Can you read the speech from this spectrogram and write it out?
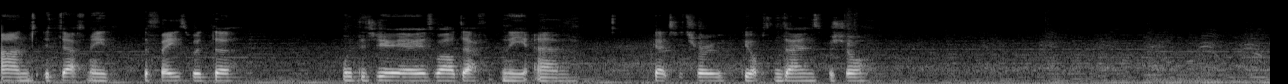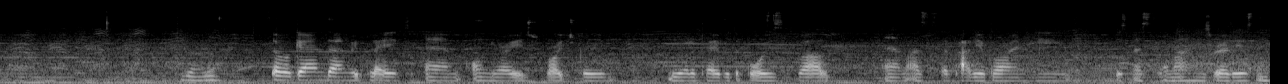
and it definitely the faith with the with the GAA as well definitely um, gets you through the ups and downs for sure. Yeah. So again, then we played um, underage right through. We would have played with the boys as well. Um, as I said, Paddy O'Brien, he is Mr. He's really, isn't he?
